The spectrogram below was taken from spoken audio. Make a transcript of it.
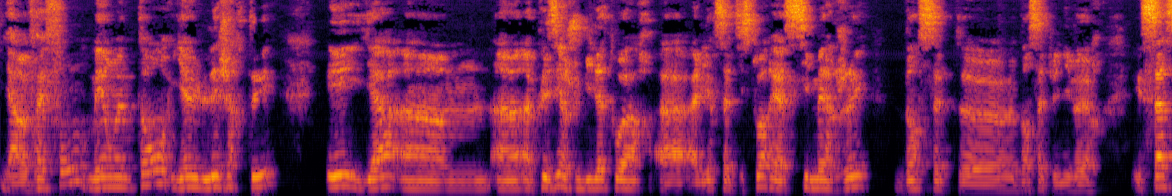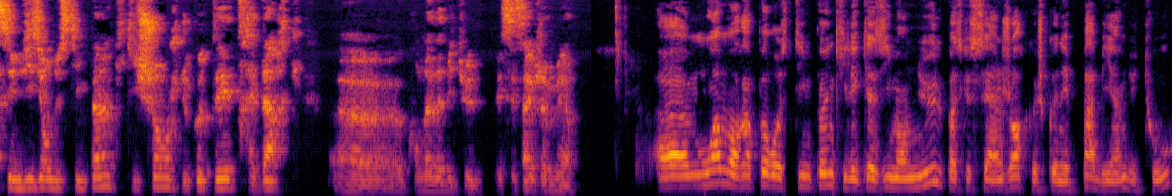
il y a un vrai fond, mais en même temps, il y a une légèreté et il y a un, plaisir jubilatoire à, lire cette histoire et à s'immerger dans euh, dans cet univers. Et ça, c'est une vision du steampunk qui change du côté très dark euh, qu'on a d'habitude. Et c'est ça que j'aime bien. Euh, moi, mon rapport au steampunk, il est quasiment nul parce que c'est un genre que je connais pas bien du tout.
